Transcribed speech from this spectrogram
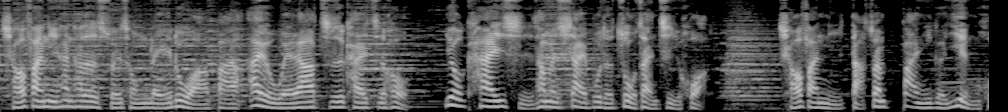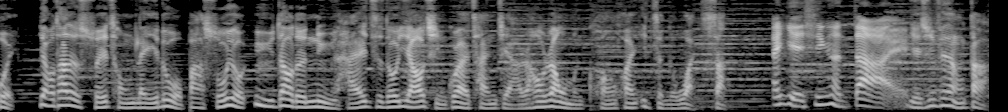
乔凡尼和他的随从雷洛啊，把艾尔维拉支开之后，又开始他们下一步的作战计划。乔凡尼打算办一个宴会，要他的随从雷洛把所有遇到的女孩子都邀请过来参加，然后让我们狂欢一整个晚上。哎，野心很大哎，野心非常大。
